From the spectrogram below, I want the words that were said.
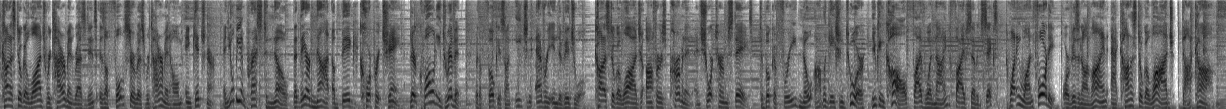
Conestoga Lodge Retirement Residence is a full service retirement home in Kitchener, and you'll be impressed to know that they are not a big corporate chain. They're quality driven with a focus on each and every individual. Conestoga Lodge offers permanent and short term stays. To book a free, no obligation tour, you can call 519 576 2140 or visit online at conestogalodge.com.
